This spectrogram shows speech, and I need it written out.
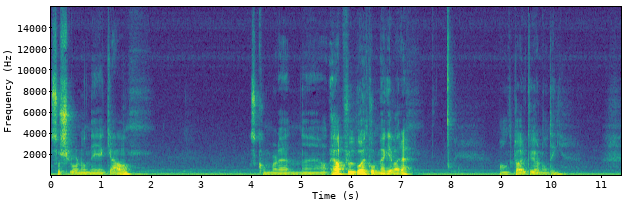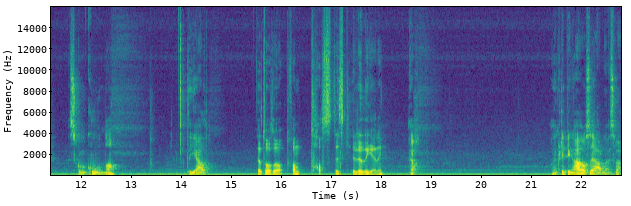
Så slår han jo ned Gal. Så kommer det en eh, Ja, poolboyen kommer med geværet. Og han klarer jo ikke å gjøre noen ting. Så kommer kona til Gal. Dette var også fantastisk redigering. Ja. Og den klippinga her er også jævlig nice.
